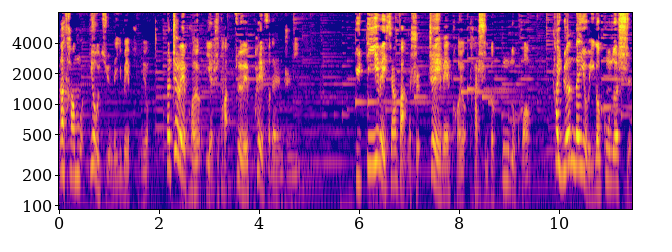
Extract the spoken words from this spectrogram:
那汤姆又举了一位朋友，那这位朋友也是他最为佩服的人之一。与第一位相反的是，这一位朋友他是一个工作狂，他原本有一个工作室，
